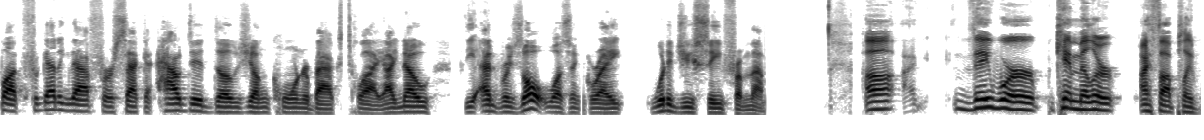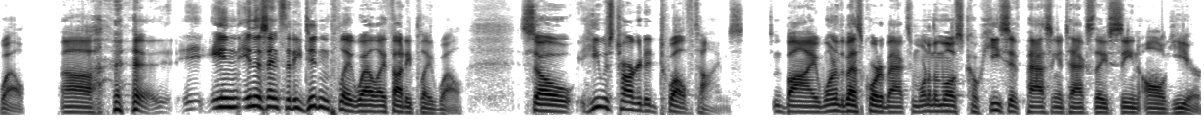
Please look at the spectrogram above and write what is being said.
But forgetting that for a second, how did those young cornerbacks play? I know the end result wasn't great. What did you see from them? Uh, they were Cam Miller. I thought played well. Uh, in in the sense that he didn't play well, I thought he played well. So he was targeted 12 times by one of the best quarterbacks and one of the most cohesive passing attacks they've seen all year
